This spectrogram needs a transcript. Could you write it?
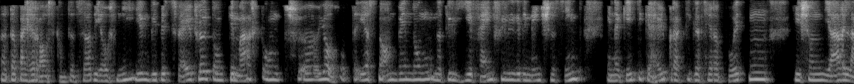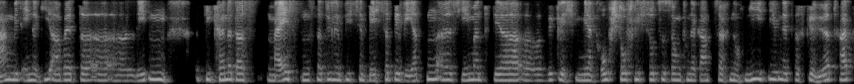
dabei herauskommt. Das habe ich auch nie irgendwie bezweifelt und gemacht. Und äh, ja, ob der ersten Anwendung natürlich je feinfühliger die Menschen sind, Energetiker, Heilpraktiker, Therapeuten, die schon jahrelang mit Energiearbeit äh, äh leben, die können das meistens natürlich ein bisschen besser bewerten als jemand, der äh, wirklich mehr grobstofflich sozusagen von der ganzen Sache noch nie irgendetwas gehört hat.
